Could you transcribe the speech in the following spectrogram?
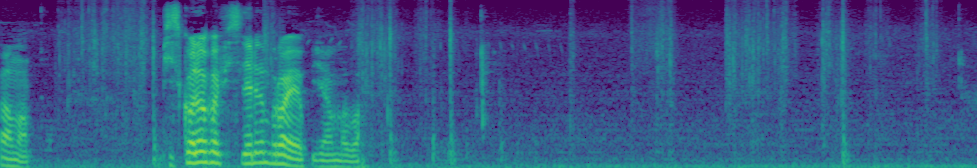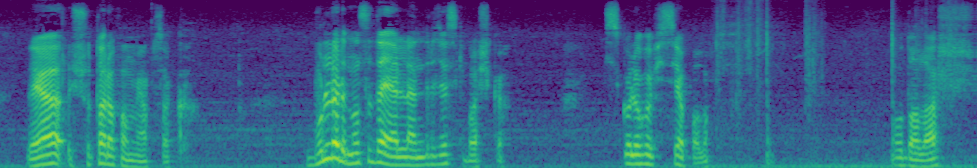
Tamam. Psikolog ofislerini buraya yapacağım baba. Veya şu tarafa mı yapsak? Buraları nasıl değerlendireceğiz ki başka? Psikolog ofisi yapalım. Odalar.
